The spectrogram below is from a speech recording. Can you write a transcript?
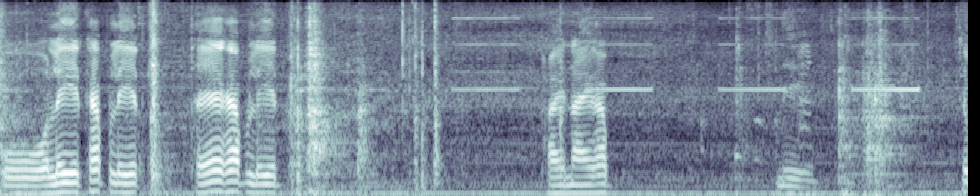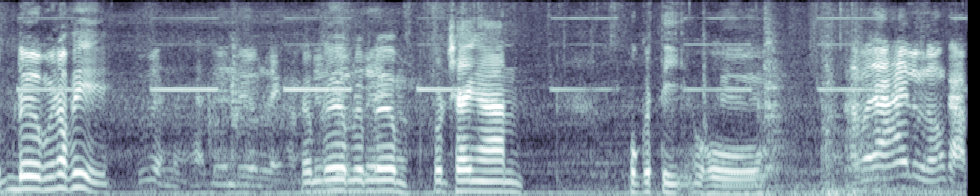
โอ้เลดครับเลดแท้ครับเลดภายในครับ นี่เดิมๆเลยเนาะพี่ทุกอย่างนะฮะเดิมเดิมๆเลยครับเดิมเดิมเดิมเดิมๆรถใช้งานปกติโอ้โหธรรมดาให้ลูกน้องขับ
